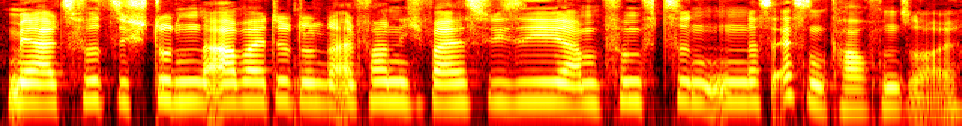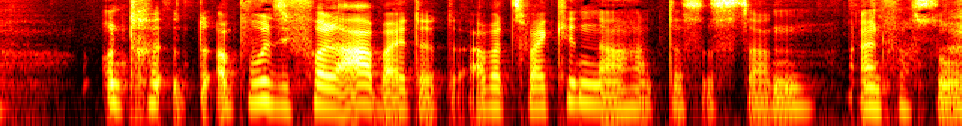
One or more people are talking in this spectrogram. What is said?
mehr als 40 Stunden arbeitet und einfach nicht weiß, wie sie am 15. das Essen kaufen soll. Und obwohl sie voll arbeitet, aber zwei Kinder hat, das ist dann einfach so.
